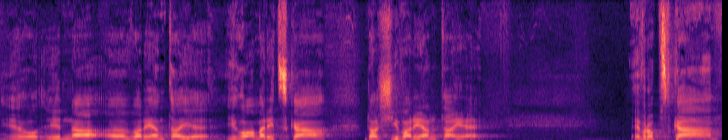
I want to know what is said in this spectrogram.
jeho, jedna eh, varianta je jihoamerická, další varianta je evropská.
